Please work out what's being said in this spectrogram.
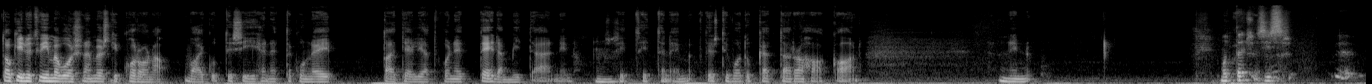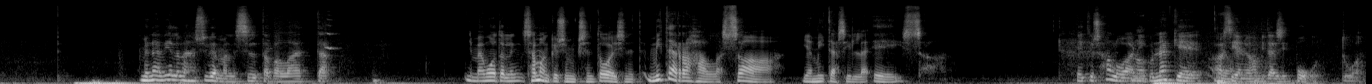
Toki nyt viime vuosina myöskin korona vaikutti siihen, että kun ei taiteilijat voineet tehdä mitään, niin mm-hmm. sit, sitten ei tietysti voitu käyttää rahaakaan. Niin, Mutta siis mennään vielä vähän syvemmälle sillä tavalla, että ja mä muotoilin saman kysymyksen toisin, että mitä rahalla saa ja mitä sillä ei saa? Että jos haluaa, no, niin näkee asian, joo. johon pitäisi puuttua,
